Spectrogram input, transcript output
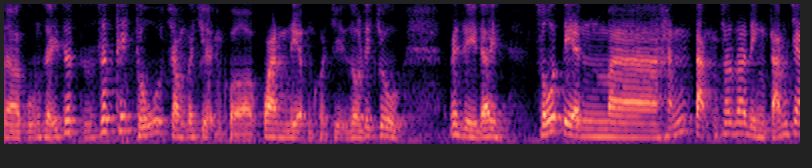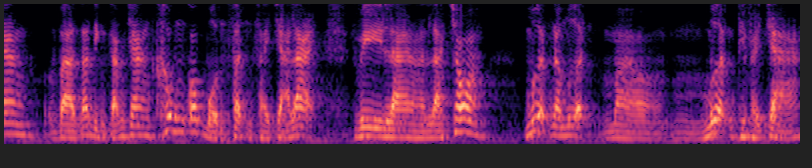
ờ, cũng thấy rất rất thích thú trong cái chuyện của quan niệm của chị Jolie Chu. Cái gì đây? Số tiền mà hắn tặng cho gia đình Tám Trang và gia đình Tám Trang không có bổn phận phải trả lại, vì là là cho. Mượn là mượn, mà mượn thì phải trả.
